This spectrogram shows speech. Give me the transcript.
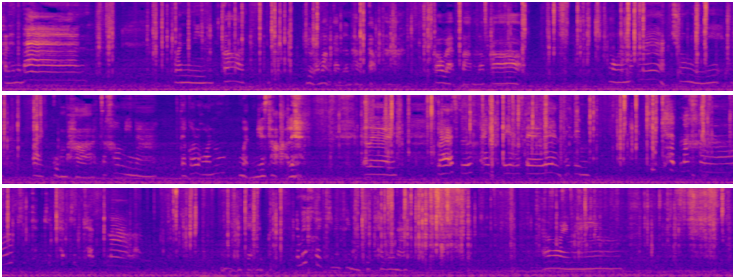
ทันทันทันวันนี้ก็อยู่ระหว่างการเดินทางกลับนะคะ ก็แวะปั๊มแล้วก็ร้อนมากๆ ช่วงนี้ปลายกุมภาจะเข้ามีนา แต่ก็ร้อนเหมือนเมษาเลย ก็เลย แวะซื้อไอติมเซเว่นไอติมคิดแคทนะคะคิดแคทคิดแคทคิดแคทน่ารักแกะดูกันยังไม่เคยกินไอติมของคิดแคทเลยนะ อร่อยไหม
